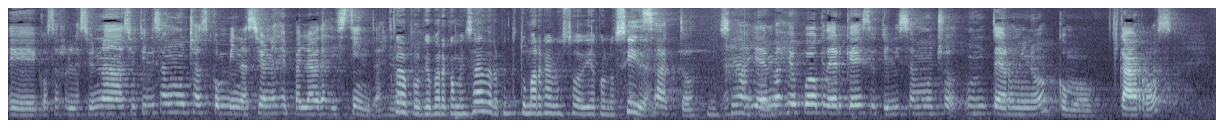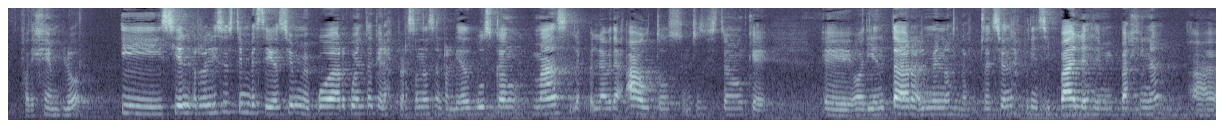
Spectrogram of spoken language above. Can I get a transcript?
eh, cosas relacionadas y utilizan muchas combinaciones de palabras distintas. Claro, porque para comenzar, de repente tu marca no es todavía conocida. Exacto. y además yo puedo creer que se utiliza mucho un término como carros, por ejemplo, y si realizo esta investigación me puedo dar cuenta que las personas en realidad buscan más la palabra autos, entonces tengo que eh, orientar al menos las secciones principales de mi página a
